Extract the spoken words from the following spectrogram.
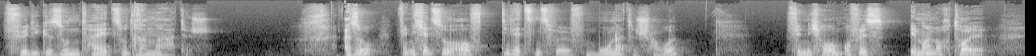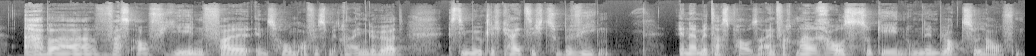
für die Gesundheit so dramatisch. Also, wenn ich jetzt so auf die letzten zwölf Monate schaue, finde ich Homeoffice immer noch toll. Aber was auf jeden Fall ins Homeoffice mit reingehört, ist die Möglichkeit, sich zu bewegen. In der Mittagspause einfach mal rauszugehen, um den Block zu laufen.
